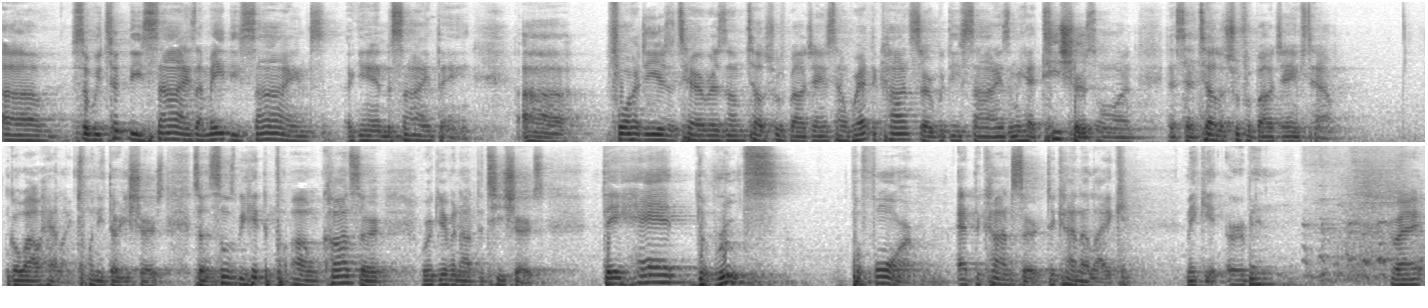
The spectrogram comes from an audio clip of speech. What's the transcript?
Um, so we took these signs, I made these signs, again, the sign thing. Uh, 400 years of terrorism, tell the truth about Jamestown. We're at the concert with these signs and we had t-shirts on that said, tell the truth about Jamestown. Go Out had like 20, 30 shirts. So as soon as we hit the um, concert, we're giving out the t-shirts. They had the Roots perform at the concert to kind of like make it urban, right?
